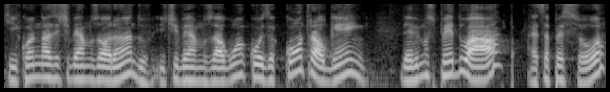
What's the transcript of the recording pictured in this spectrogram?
que quando nós estivermos orando e tivermos alguma coisa contra alguém, devemos perdoar essa pessoa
